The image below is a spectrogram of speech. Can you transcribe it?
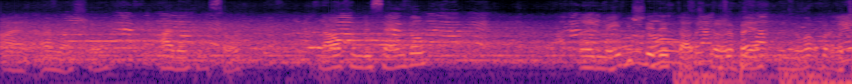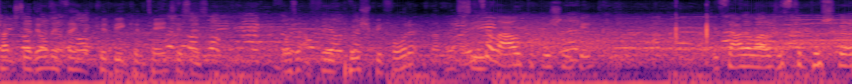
I, I'm not sure. I don't think so. Now from this angle, or maybe she did touch uh, There's a, bit, yeah. there's a little bit of a touch there. The only thing that could be contentious is, was it a full push before it? But let's see. It's allowed to push and kick. It's not allowed just to push her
